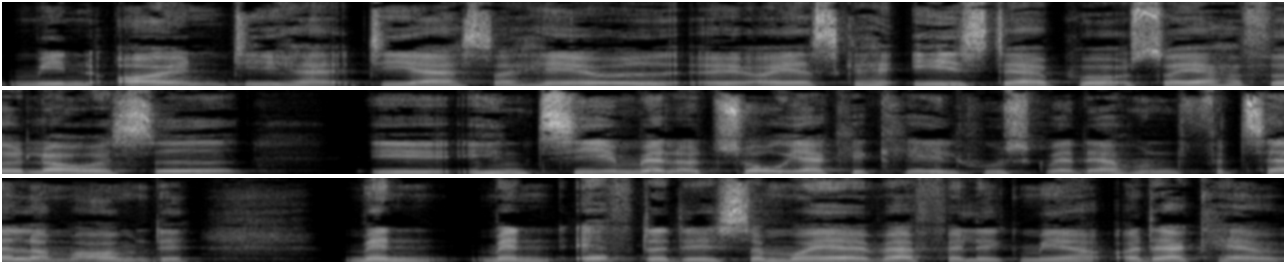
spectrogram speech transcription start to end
mine øjne, de, her, de er så hævet, øh, og jeg skal have is derpå, så jeg har fået lov at sidde i, i en time eller to. Jeg kan ikke helt huske, hvad det er, hun fortæller mig om det. Men, men efter det, så må jeg i hvert fald ikke mere. Og der kan jeg,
